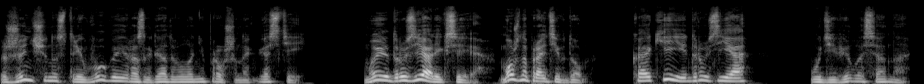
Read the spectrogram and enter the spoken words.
Женщина с тревогой разглядывала непрошенных гостей. «Мы друзья Алексея. Можно пройти в дом?» «Какие друзья?» — удивилась она.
